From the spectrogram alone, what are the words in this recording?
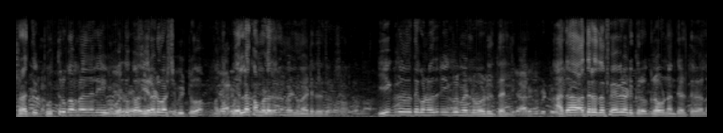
ಪ್ರತಿ ಪುತ್ರ ಕಂಬಳದಲ್ಲಿ ಒಂದು ಕ- ಎರಡು ವರ್ಷ ಬಿಟ್ಟು ಮತ್ತೆ ಎಲ್ಲ ಕಂಬಳದಲ್ಲಿ ಮೆಡ್ಲು ಮಾಡಿದ್ದು ಈಗಲೂ ತಗೊಂಡು ಹೋದ್ರೆ ಈಗಲೂ ಮೆಡ್ಲು ಮಾಡುತ್ತೆ ಅಲ್ಲಿ. ಅದ ಅದರದ್ದು ಫೇವ್ರೇಟ್ ಗ್ರೌಂಡ್ ಅಂತ ಹೇಳ್ತೇವಲ್ಲ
